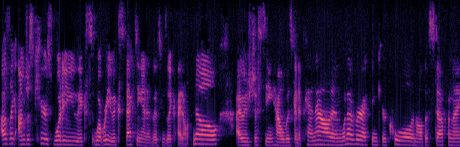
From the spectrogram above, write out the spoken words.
I was like, "I'm just curious. What are you? Ex- what were you expecting out of this?" He's like, "I don't know. I was just seeing how it was gonna pan out, and whatever. I think you're cool, and all this stuff." And I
